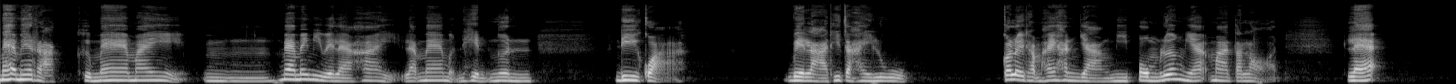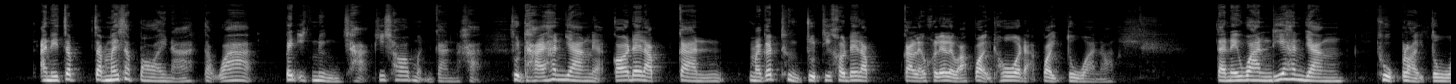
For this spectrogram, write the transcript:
แม่ไม่รักคือแม่ไม่ อืม แม่ไม่มีเวลาให้ และแม่เหมือนเห็นเงินดีกว่า เวลาที่จะให้ลูก ก็เลยทำให้ฮันยางมีปมเรื่องนี้มาตลอด และอันนี้จะจะไม่ spoil นะ แต่ว่าเป็นอีกหนึ่งฉากที่ชอบเหมือนกันค่ะ สุดท้ายฮันยางเนี่ยก็ได้รับการมันก็ถึงจุดที่เขาได้รับการอะไรเขาเรียกอะไรวะปล่อยโทษอะปล่อยตัวเนาะแต่ในวันที่ฮันยางถูกปล่อยตัว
